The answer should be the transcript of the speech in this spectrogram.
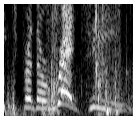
point for the red team!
